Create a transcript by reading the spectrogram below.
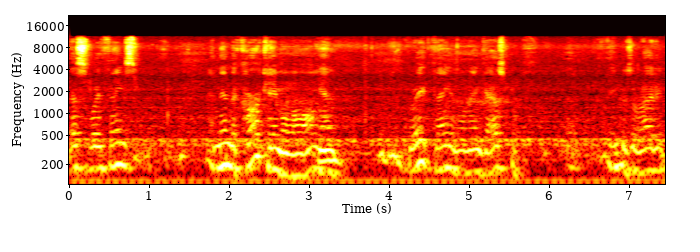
that's the way things. And then the car came along, and great things. I mean, Gaspard, he was a riding.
